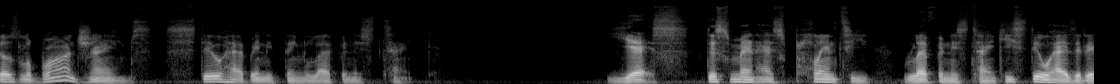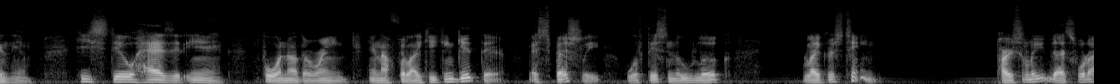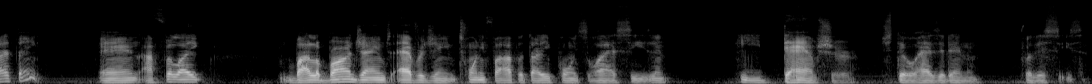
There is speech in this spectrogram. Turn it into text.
does LeBron James still have anything left in his tank? Yes, this man has plenty left in his tank. He still has it in him. He still has it in for another ring. And I feel like he can get there, especially with this new look Lakers team. Personally, that's what I think. And I feel like by LeBron James averaging 25 to 30 points last season, he damn sure still has it in him for this season.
